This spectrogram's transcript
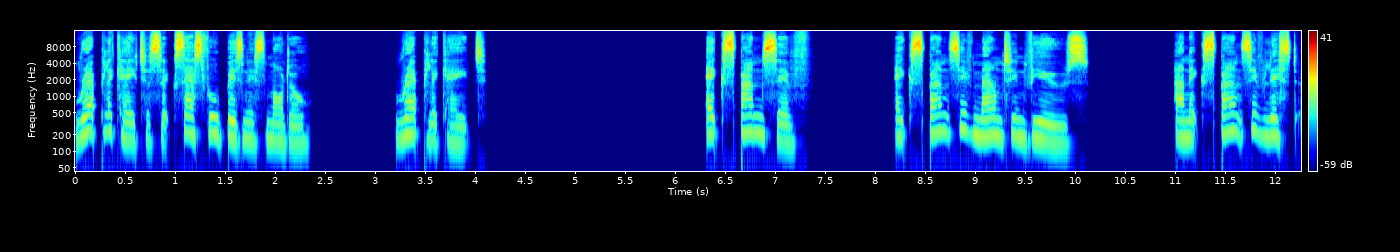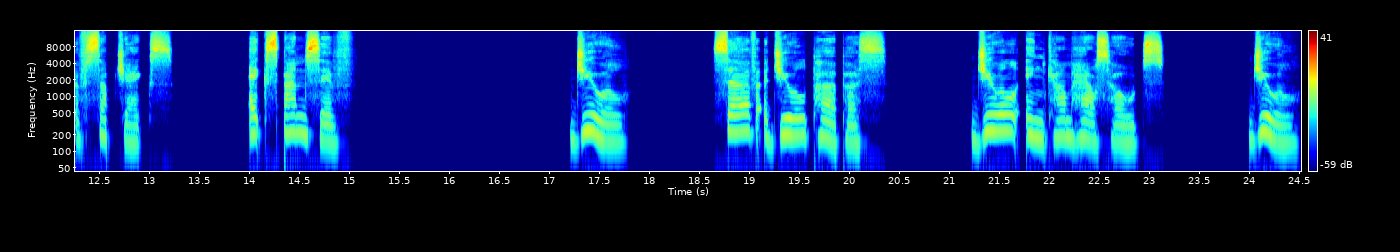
Replicate a successful business model. Replicate. Expansive. Expansive mountain views. An expansive list of subjects. Expansive. Dual. Serve a dual purpose. Dual income households. Dual.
